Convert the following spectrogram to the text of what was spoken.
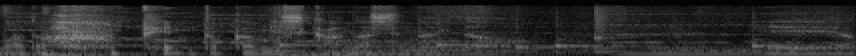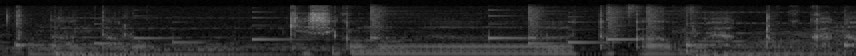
まだ ペンと紙しか話してないな。ー、あとなんだろう。消しゴムとかもやっとくかな。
